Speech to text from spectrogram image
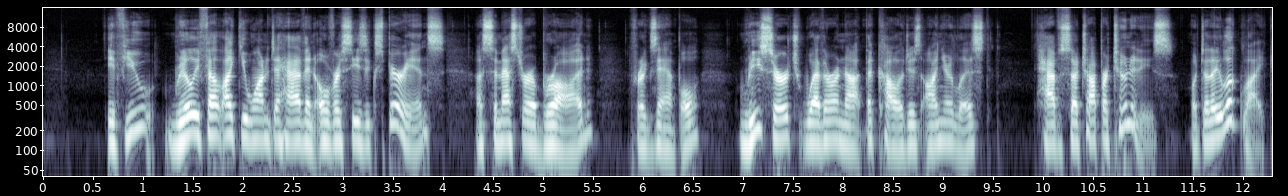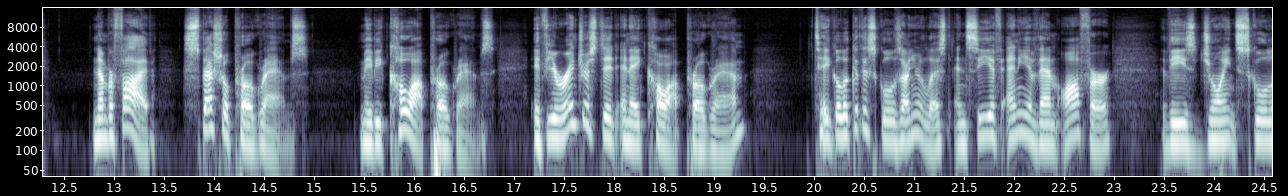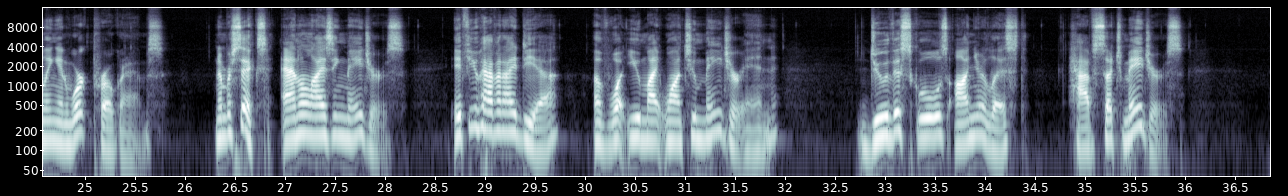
If you really felt like you wanted to have an overseas experience, a semester abroad, for example, research whether or not the colleges on your list have such opportunities. What do they look like? Number five, special programs, maybe co op programs. If you're interested in a co op program, take a look at the schools on your list and see if any of them offer these joint schooling and work programs. Number six, analyzing majors. If you have an idea of what you might want to major in, do the schools on your list have such majors?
